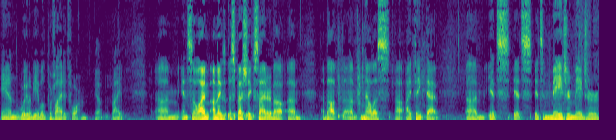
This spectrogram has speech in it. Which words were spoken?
and we're going to be able to provide it for them. Yep. Right. Um, and so I'm, I'm especially excited about um, about uh, Nellis. Uh, I think that um, it's it's it's a major major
